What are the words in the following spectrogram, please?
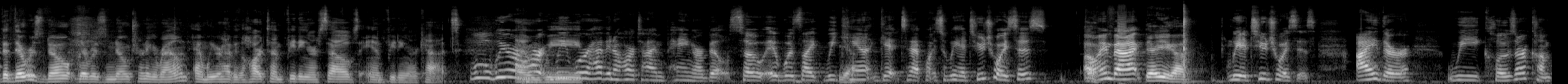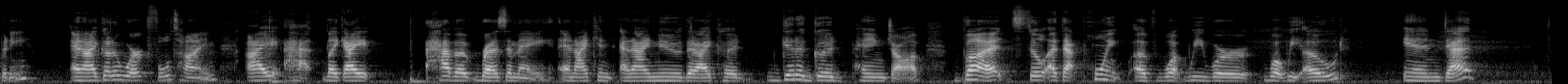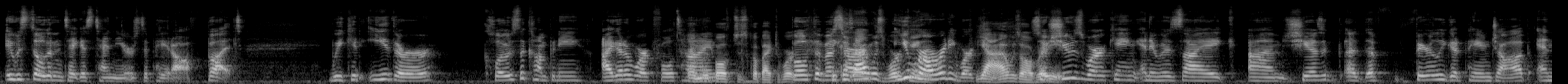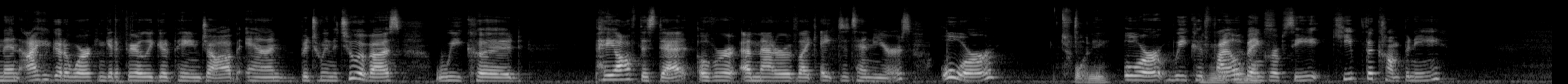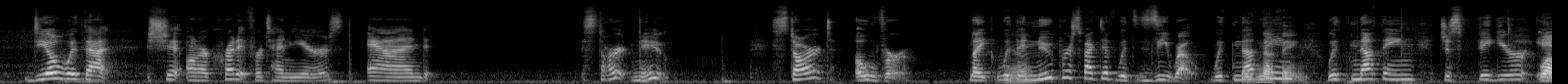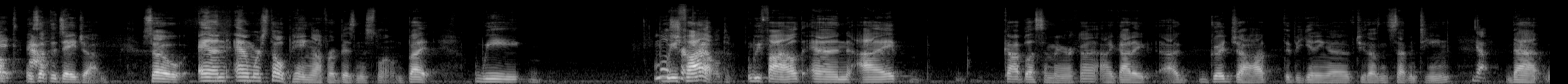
that there was no there was no turning around, and we were having a hard time feeding ourselves and feeding our cats. Well, we were hard, we, we- were having a hard time paying our bills, so it was like we Yeah. can't get to that point. So we had two choices. Oh, Going back, There you go. we had two choices. Either we close our company and I go to work full time. I ha- like I have a resume and I can and I knew that I could get a good paying job, but still at that point of what we were what we owed in debt, it was still going to take us 10 years to pay it off. But we could either close the company, I got to work full time. And we both just go back to work. Both of us because are, I was working. You were already working. Yeah, I was already. So she was working, and it was like um, she has a, a, a fairly good paying job, and then I could go to work and get a fairly good paying job, and between the two of us, we could pay off this debt over a matter of like eight to ten years, or twenty. or we could Isn't file bankruptcy, keep the company, deal with that shit on our credit for 10 years, and start new. Start over. Like with a new perspective, with zero, with nothing, with nothing, nothing. just figure Well, it except out. the day job. So and and we're still paying off our business loan, but we Well, we sure. filed. We filed, and I, God bless America, I got a, a good job the beginning of 2017. Yeah. That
